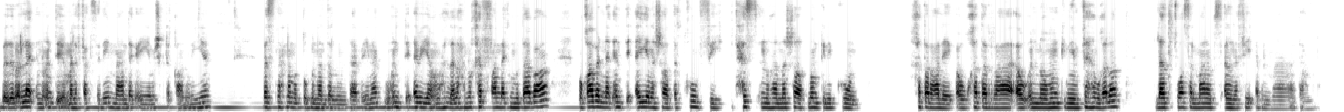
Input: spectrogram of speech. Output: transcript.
بقدر أقول لك إنه أنت ملفك سليم ما عندك أي مشكلة قانونية. بس نحن مطلوب منا نضل متابعينك وأنت أبي هلأ نحن نخفف عنك المتابعة. مقابل إنك أنت أي نشاط بدك تقوم فيه بتحس إنه هالنشاط ممكن يكون خطر عليك أو خطر أو إنه ممكن ينفهم غلط. لا تتواصل معنا وتسألنا فيه قبل ما تعمله.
